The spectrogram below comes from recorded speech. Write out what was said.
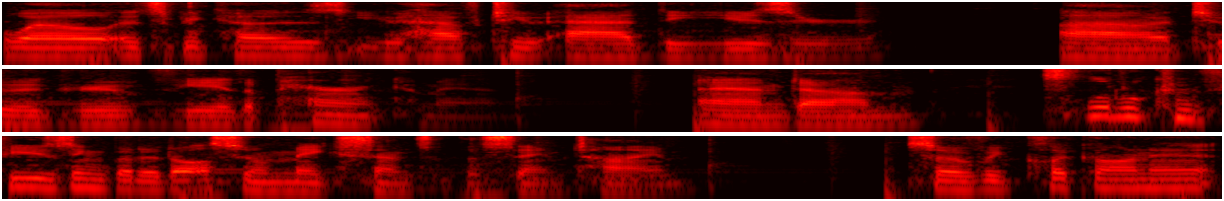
Well, it's because you have to add the user uh, to a group via the parent command. And um, it's a little confusing, but it also makes sense at the same time. So if we click on it,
